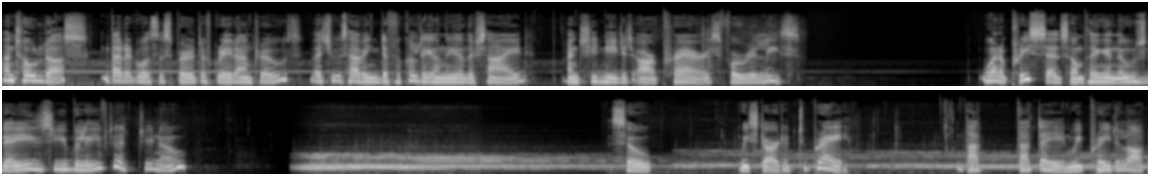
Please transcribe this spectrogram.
and told us that it was the spirit of Great Aunt Rose, that she was having difficulty on the other side, and she needed our prayers for release when a priest said something in those days, you believed it, you know. So we started to pray that that day, and we prayed a lot.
